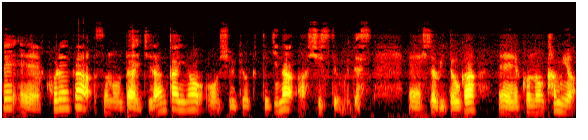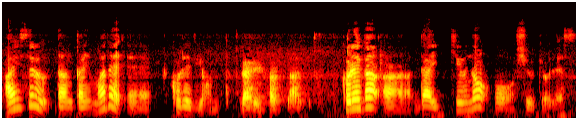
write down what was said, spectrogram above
で、えー、これがその第一段階の宗教的なシステムです。え、人々が、え、この神を愛する段階まで、え、来れるようにと.これがあ第一級のお宗教です.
